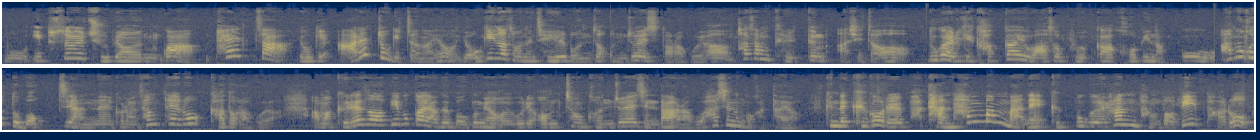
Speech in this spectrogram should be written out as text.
뭐 입술 주변과 팔자 여기 아래쪽 있잖아요. 여기가 저는 제일 먼저 건조해지더라고요. 화장 들뜸 아시죠? 누가 이렇게 가까이 와서 볼까 겁이 났고 아무것도 먹지 않는 그런 상태로 가더라고요. 아마 그래서 피부과 약을 먹으면 얼굴이 엄청 건조해진다라고 하시는 것 같아요. 근데 그거를 단 한 번만에 극복을 한 방법이 바로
